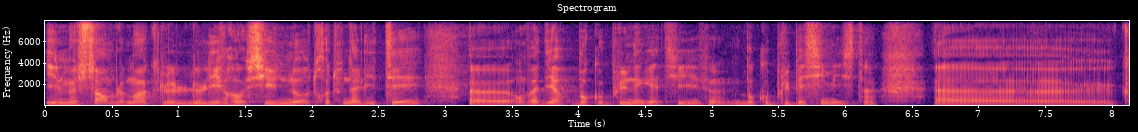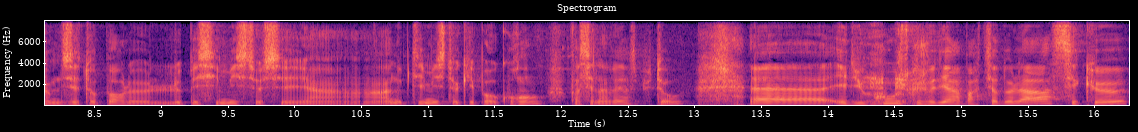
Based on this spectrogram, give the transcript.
il me semble, moi, que le, livre a aussi une autre tonalité, euh, on va dire, beaucoup plus négative, beaucoup plus pessimiste. Euh, comme disait Topor, le, pessimiste, c'est un, optimiste qui n'est pas au courant. Enfin, c'est l'inverse plutôt. Euh, et du coup, ce que je veux dire à partir de là, c'est que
